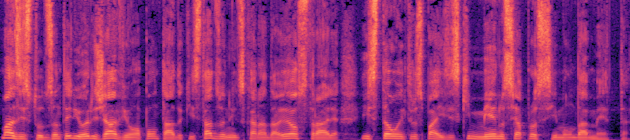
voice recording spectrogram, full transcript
mas estudos anteriores já haviam apontado que Estados Unidos, Canadá e Austrália estão entre os países que menos se aproximam da meta.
